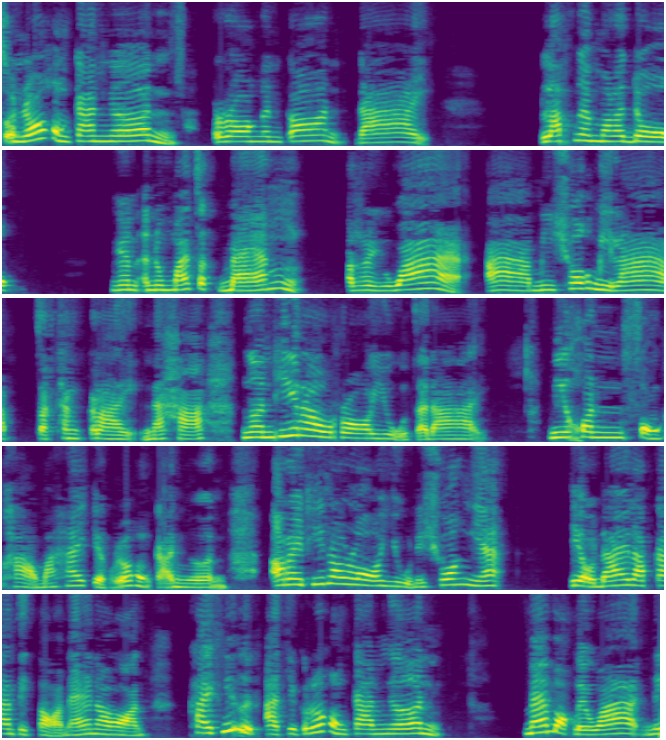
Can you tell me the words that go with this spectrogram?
ส่วนเรื่องของการเงินรองเงินก้อนได้ รับเงินมรดก เงินอนุมัติจากแบงก์หรือว่าอ่ามีโชคมีลาบจากทางไกลนะคะ เงินที่เรารออยู่จะได้ มีคนส่งข่าวมาให้เกี่ยวกับเรื่องของการเงิน อะไรที่เรารออยู่ในช่วงเนี้ย เดี๋ยวได้รับการติดต่อแน่นอน ใครที่อึดอัดเกี่ยวกับเรื่องของการเงิน แม่บอกเลยว่าใน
